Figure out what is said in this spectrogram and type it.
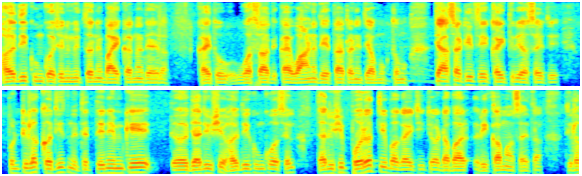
हळदी कुंकवाच्या निमित्ताने बायकांना द्यायला काय तो वसा काय वाण देतात आणि त्या मुक्त मग त्यासाठीच एक काहीतरी असायचे. पण तिला कधीच नाही. ते- ते नेमके ज्या दिवशी हळदी कुंकू असेल त्या दिवशी परत ती बघायची तेव्हा डबा रिकामा असायचा तिला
